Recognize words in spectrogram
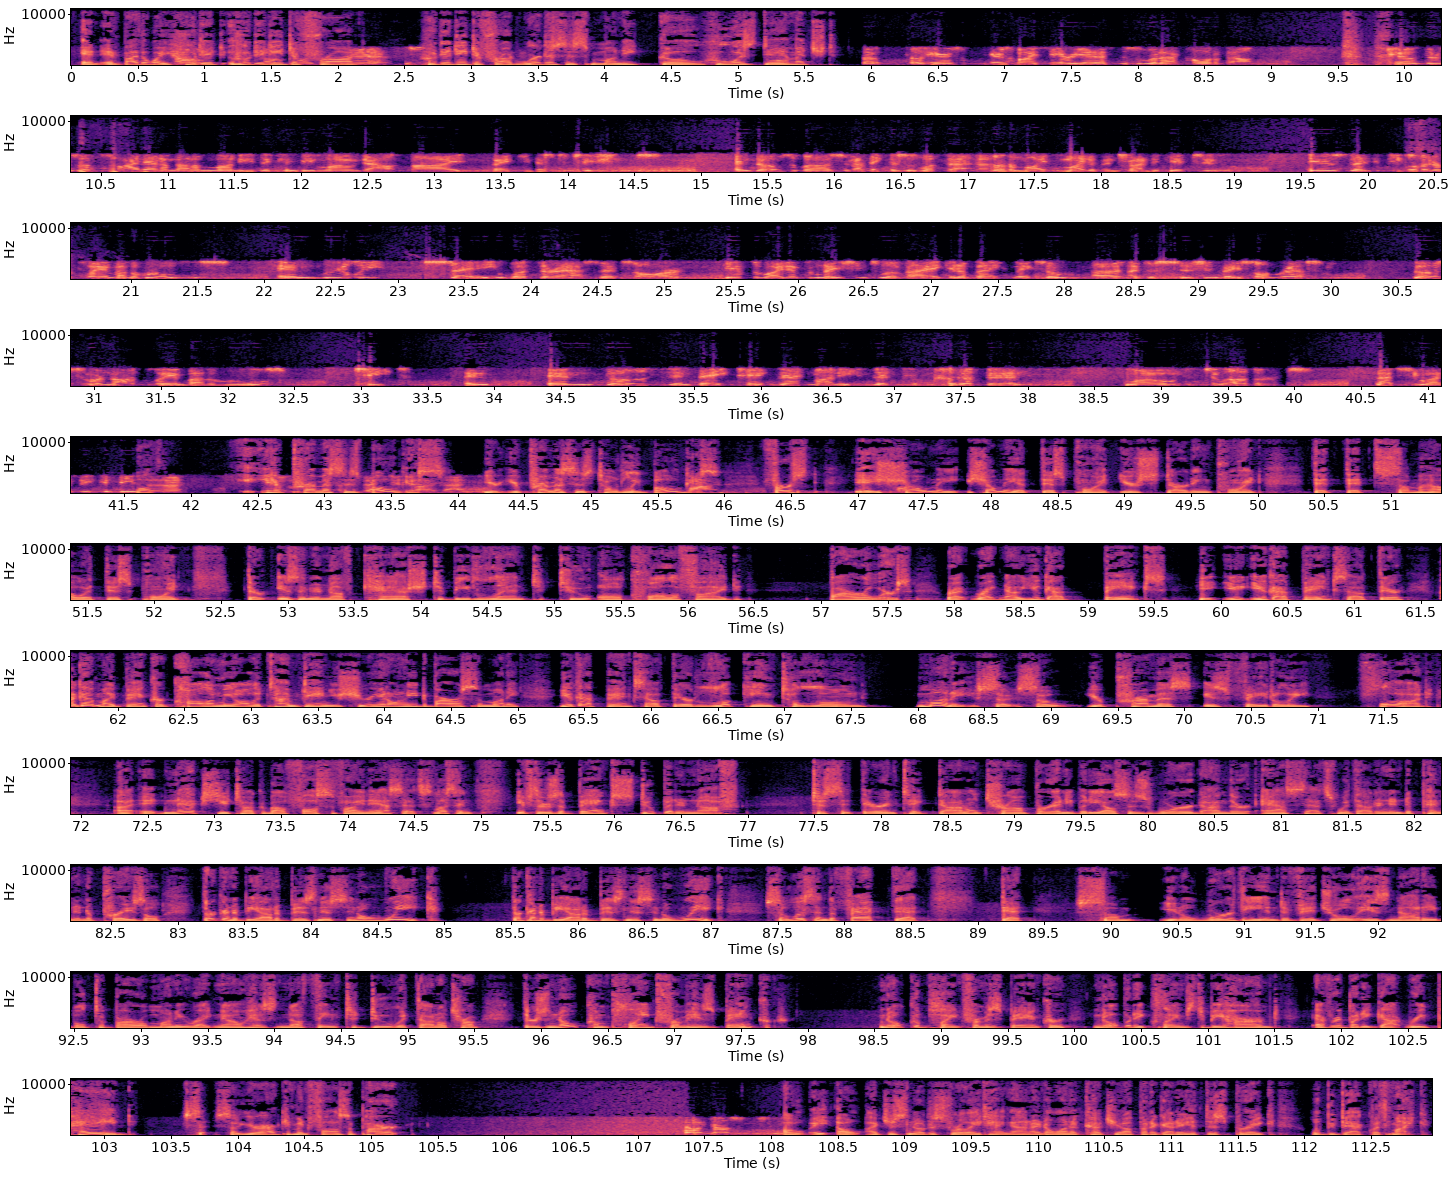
And and by the way, who Oh, did who did oh, he defraud? this. Who did he defraud? Where does this money go? Who was damaged? So, so here's here's my theory, and this is what I called about. You know, there's a finite amount of money that can be loaned out by banking institutions, and those of us, and I think this is what that other Mike might have been trying to get to, is that people that are playing by the rules and really say what their assets are, give the right information to a bank, and a bank makes a, a, decision based on risk. Those who are not playing by the rules and and those and they take that money that could have been loaned to others. That's who I think could be Well, the. Your premise is bogus. Your your premise is totally bogus. First, eh, show me show me at this point your starting point that that somehow at this point there isn't enough cash to be lent to all qualified borrowers. Right right now you got banks. You, you, you got banks out there. I got my banker calling me all the time. Dan, you sure you don't need to borrow some money? You got banks out there looking to loan money. So so your premise is fatally flawed. Uh, it- next, you talk about falsifying assets. Listen, if there's a bank stupid enough to sit there and take Donald Trump or anybody else's word on their assets without an independent appraisal, they're going to be out of business in a week. They're going to be out of business in a week. So listen, the fact that that some you know worthy individual is not able to borrow money right now has nothing to do with Donald Trump. There's no complaint from his banker. No complaint from his banker. Nobody claims to be harmed. Everybody got repaid. So, so your argument falls apart. No, it doesn't. Oh, eh, oh! I just noticed we're late. Hang on, I don't want to cut you up, but I got to hit this break. We'll be back with Mike.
